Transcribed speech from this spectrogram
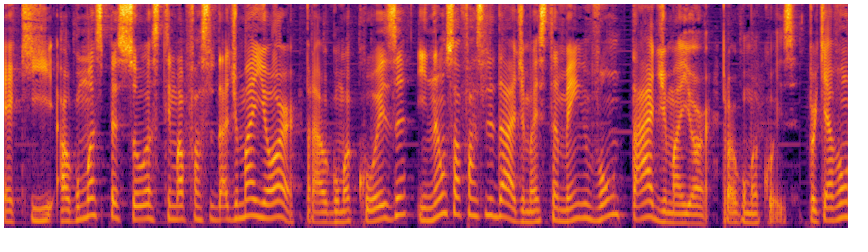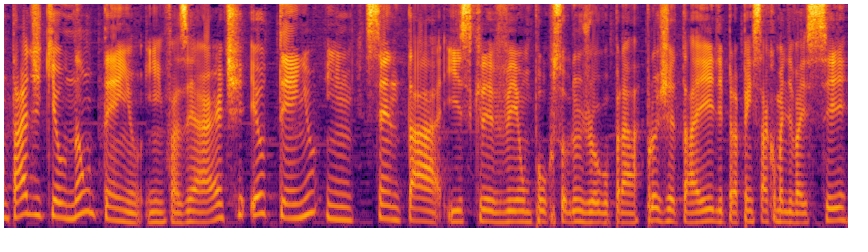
é que algumas pessoas têm uma facilidade maior para alguma coisa e não só facilidade, mas também vontade maior para alguma coisa. Porque a vontade que eu não tenho em fazer arte, eu tenho em sentar e escrever um pouco sobre um jogo para projetar ele, para pensar como ele vai ser,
